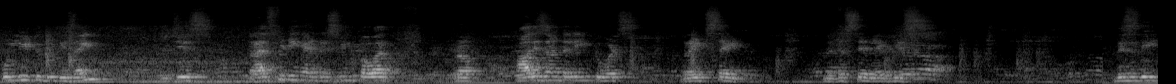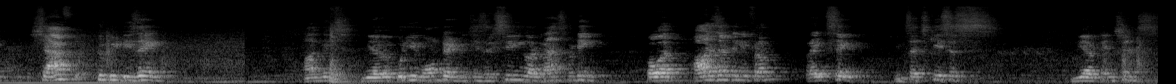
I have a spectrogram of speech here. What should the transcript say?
pulley to be designed which is transmitting and receiving power from horizontally towards right side let us say like this. This is the shaft to be designed on which we have a pulley mounted which is receiving or transmitting power horizontally from right side. In such cases we have tensions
